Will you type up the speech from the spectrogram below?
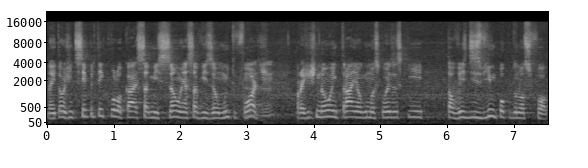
Né? Então, a gente sempre tem que colocar essa missão e essa visão muito forte uhum. para a gente não entrar em algumas coisas que talvez desviem um pouco do nosso foco.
